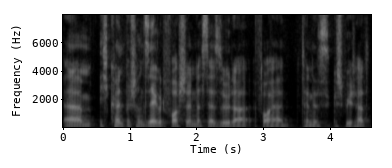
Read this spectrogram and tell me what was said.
ähm, ich könnte mir schon sehr gut vorstellen, dass der Söder vorher Tennis gespielt hat.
